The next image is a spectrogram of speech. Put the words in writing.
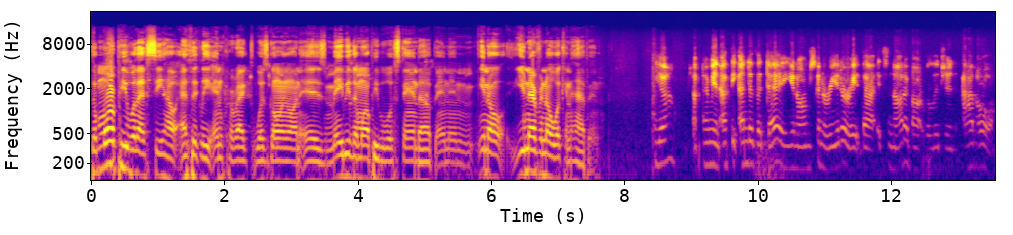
the more people that see how ethically incorrect what's going on is, maybe the more people will stand up and then, you know, you never know what can happen. Yeah. I mean, at the end of the day, you know, I'm just going to reiterate that it's not about religion at all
